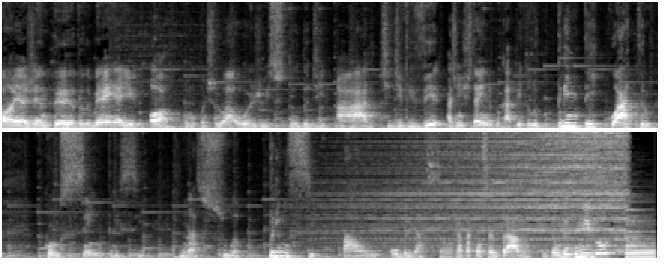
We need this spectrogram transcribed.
Fala minha gente, tudo bem? E aí? Ó, vamos continuar hoje o estudo de A Arte de Viver. A gente está indo para o capítulo 34. Concentre-se na sua principal obrigação. Já está concentrado? Então vem comigo!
